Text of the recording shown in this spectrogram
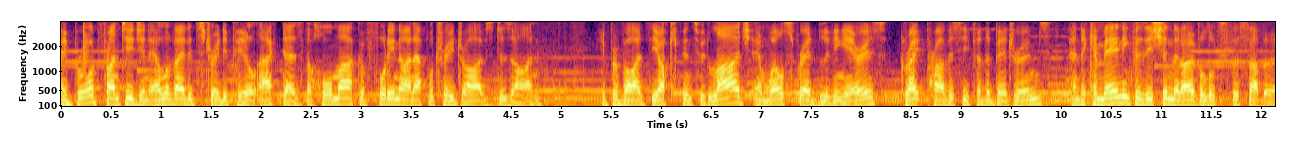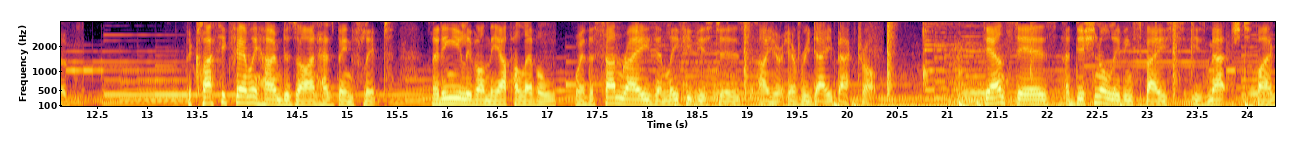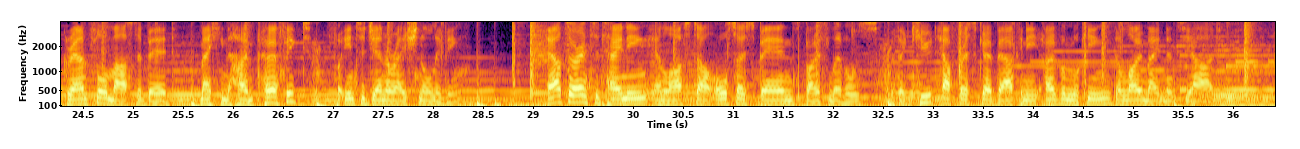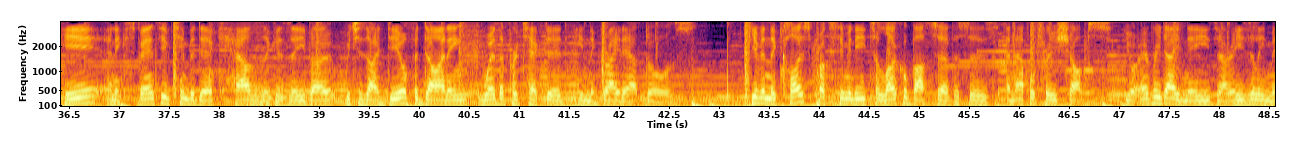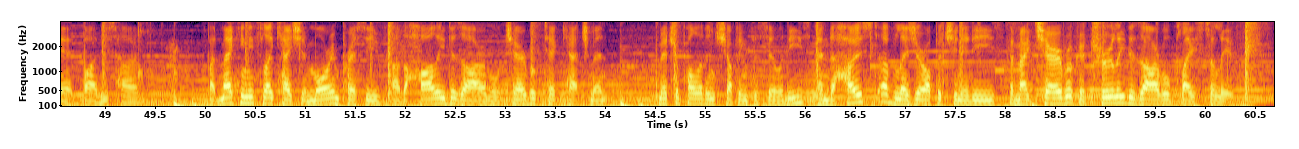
A broad frontage and elevated street appeal act as the hallmark of 49 Appletree Drive's design. It provides the occupants with large and well spread living areas, great privacy for the bedrooms, and a commanding position that overlooks the suburb. The classic family home design has been flipped, letting you live on the upper level, where the sun rays and leafy vistas are your everyday backdrop. Downstairs, additional living space is matched by a ground floor master bed, making the home perfect for intergenerational living. Outdoor entertaining and lifestyle also spans both levels, with a cute alfresco balcony overlooking the low maintenance yard. Here, an expansive timber deck houses a gazebo, which is ideal for dining, weather protected in the great outdoors. Given the close proximity to local bus services and Appletree shops, your everyday needs are easily met by this home. But making this location more impressive are the highly desirable Cherrybrook Tech catchment metropolitan shopping facilities, and the host of leisure opportunities that make Cherrybrook a truly desirable place to live.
